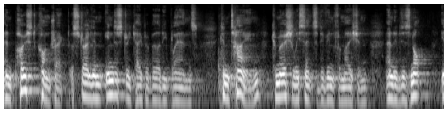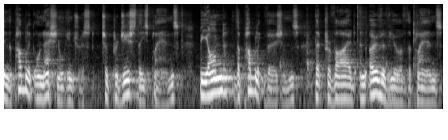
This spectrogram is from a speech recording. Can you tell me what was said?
and post-contract Australian industry capability plans contain commercially sensitive information and it is not in the public or national interest to produce these plans beyond the public versions that provide an overview of the plans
